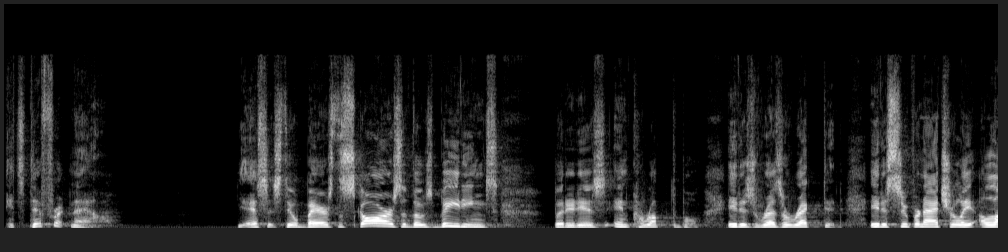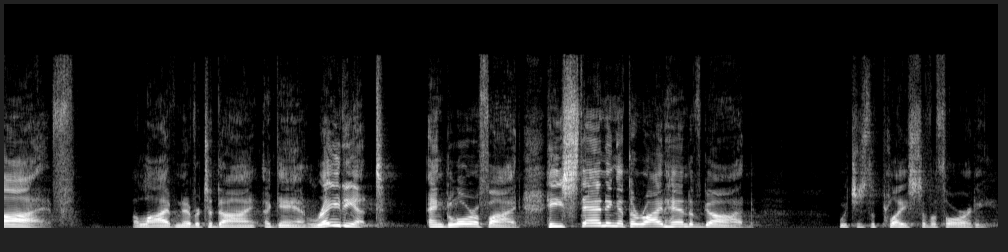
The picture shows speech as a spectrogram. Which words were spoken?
It's different now. Yes, it still bears the scars of those beatings, but it is incorruptible. It is resurrected. It is supernaturally alive, alive never to die again, radiant and glorified. He's standing at the right hand of God, which is the place of authority,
